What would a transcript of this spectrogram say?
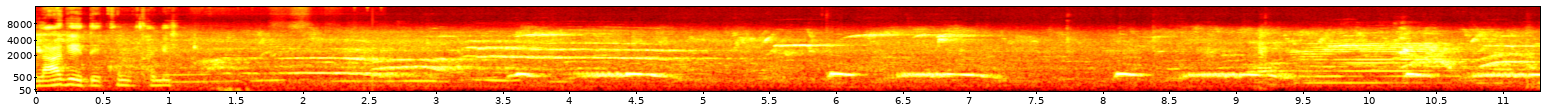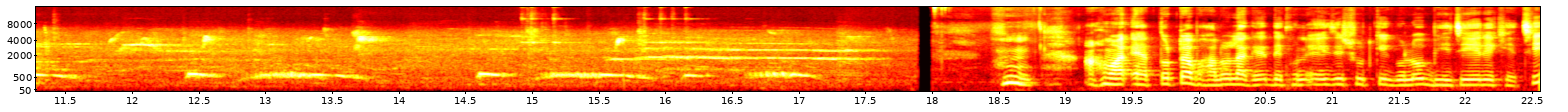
লাগে দেখুন খালি। আমার এতটা ভালো লাগে। দেখুন, এই যে শুটকিগুলো ভিজিয়ে রেখেছি,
